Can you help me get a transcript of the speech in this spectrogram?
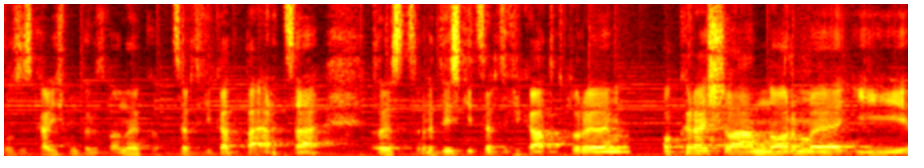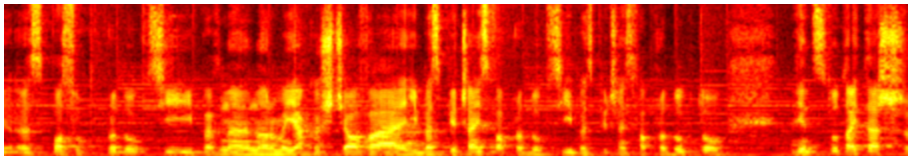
uzyskaliśmy tak zwany certyfikat PRC. To jest brytyjski certyfikat, który określa normy i sposób produkcji, pewne normy jakościowe i bezpieczeństwa produkcji, i bezpieczeństwa produktu. Więc tutaj też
